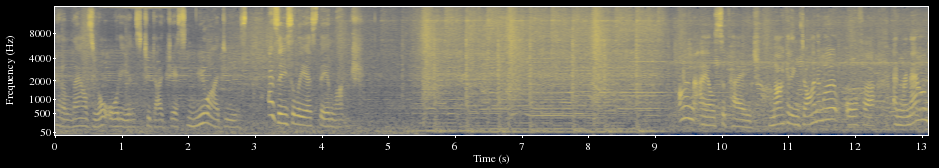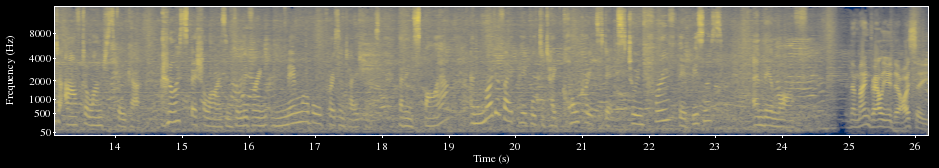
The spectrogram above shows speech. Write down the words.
that allows your audience to digest new ideas as easily as their lunch. I'm Ailsa Page, marketing dynamo, author and renowned after lunch speaker and I specialise in delivering memorable presentations that inspire and motivate people to take concrete steps to improve their business and their life. The main value that I see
